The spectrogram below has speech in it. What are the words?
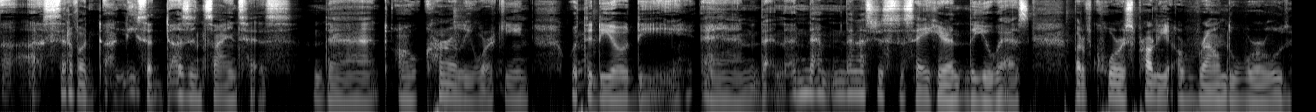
a set of a, at least a dozen scientists that are currently working with the DoD, and, that, and, that, and that's just to say here in the U.S., but of course, probably around the world.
